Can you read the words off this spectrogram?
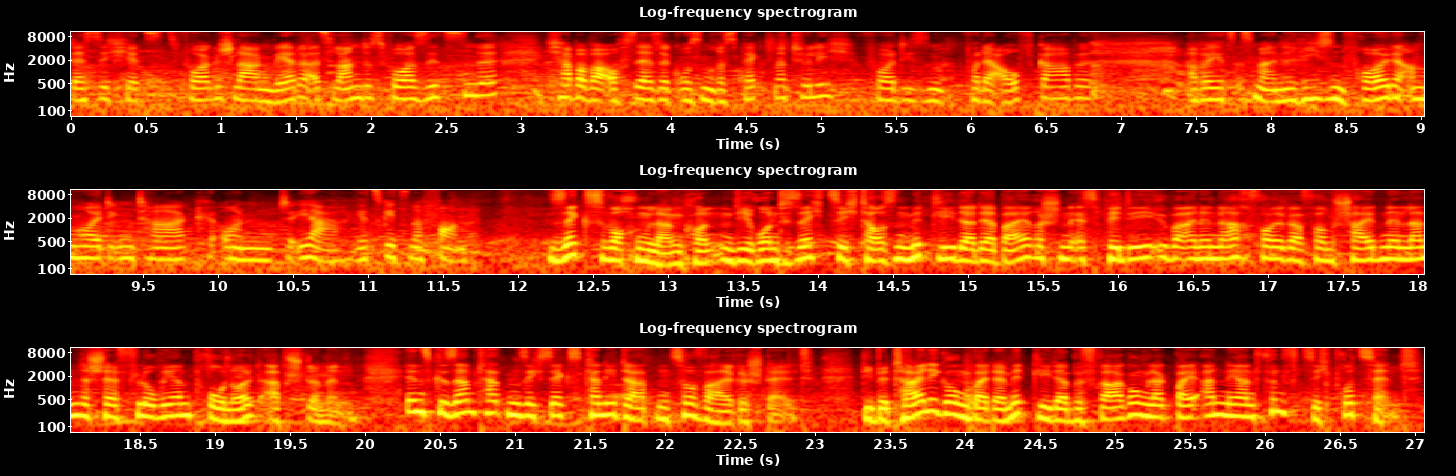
dass ich jetzt vorgeschlagen werde als Landesvorsitzende. Ich habe aber auch sehr, sehr großen Respekt natürlich vor, diesem, vor der Aufgabe. Aber jetzt ist mir eine Riesenfreude am heutigen Tag und ja, jetzt geht es nach vorn. Sechs Wochen lang konnten die rund 60.000 Mitglieder der bayerischen SPD über einen Nachfolger vom scheidenden Landeschef Florian Pronold abstimmen. Insgesamt hatten sich sechs Kandidaten zur Wahl gestellt. Die Beteiligung bei der Mitgliederbefragung lag bei annähernd 50 Prozent.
